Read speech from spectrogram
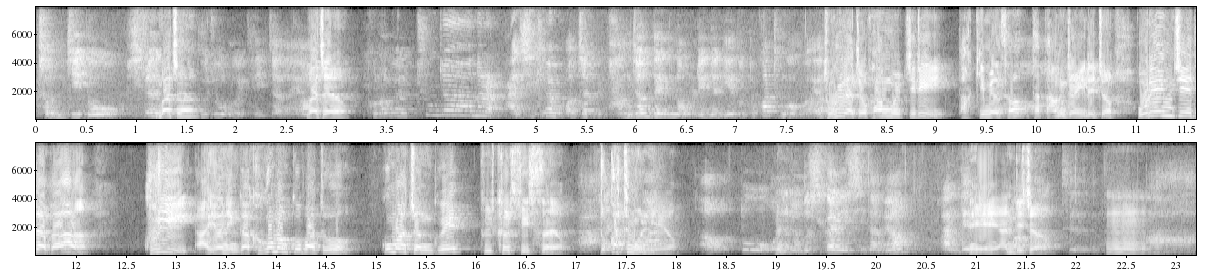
전지도 실은 맞아요. 구조로 돼 있잖아요. 맞아요. 그러면 충전을 안 시키면 어차피 방전되는 원리는 얘도 똑같은 건가요? 동일하죠. 화학물질이 바뀌면서 다 방전이 되죠. 오렌지에다가 구리 아연인가 그것만 꼽아도 꼬마 전구에 불켤 수 있어요. 아, 똑같은 원리예요. 어, 또 어느 네. 정도 시간이 지나면 안 되는 네, 안 되죠. 같은. 음. 아,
